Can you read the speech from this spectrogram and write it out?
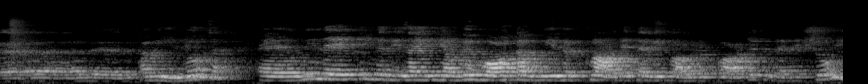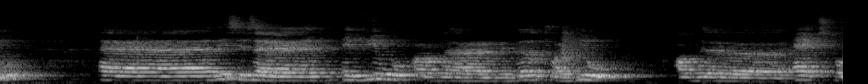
the, pavilions, uh, relating this idea of the water with the project, the recovery project that I show you. Uh, this is a, a view of a virtual view of the expo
